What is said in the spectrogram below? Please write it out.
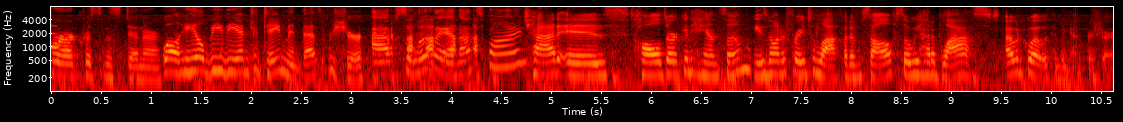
for our Christmas dinner. Well, he'll be the entertainment, that's for sure. Absolutely, and that's fine. Chad is tall, dark, and handsome. He's not afraid to laugh at himself, so we had a blast. I would go out with him again for sure.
